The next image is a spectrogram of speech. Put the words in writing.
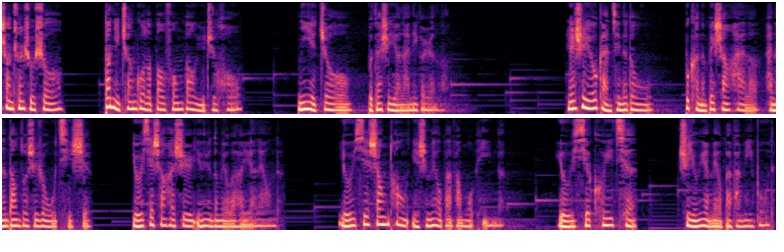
上春树说：“当你穿过了暴风暴雨之后，你也就不再是原来那个人了。人是有感情的动物，不可能被伤害了还能当做是若无其事。有一些伤害是永远都没有办法原谅的，有一些伤痛也是没有办法抹平的，有一些亏欠是永远没有办法弥补的。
